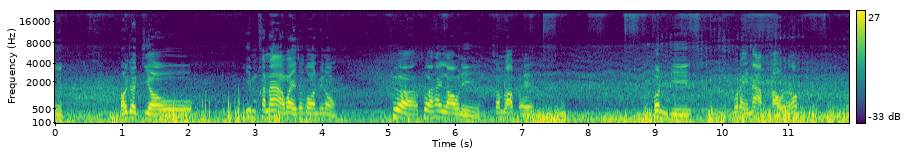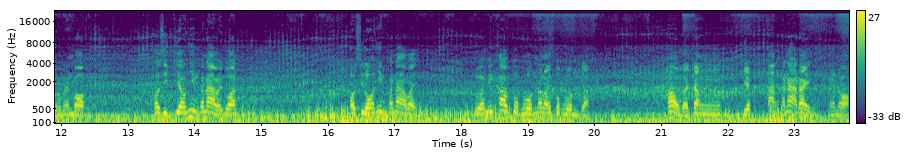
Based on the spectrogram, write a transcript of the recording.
นี่เขาจะเกี่ยวหิมข้างหน้าไว้สะก่อนพี่น้อง เพื่อเพื่อให้เรานี่สำหรับไอ้คนที่ก็ได้นาบเขาแล้วเนาะเออแมนบอเขาสิเกี่ยวหิมข้างหน้าไว้ก่อน เขาสิลาะหิมข้างหน้าไว้เผื่อมีข้าวตกหล่นอะไรตกหล่นจ้ะเข้ากับจังเก็บขางข้างหน้าได้แน่นอน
